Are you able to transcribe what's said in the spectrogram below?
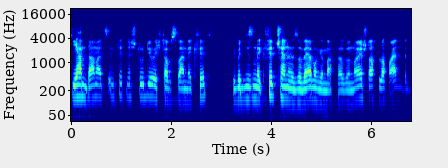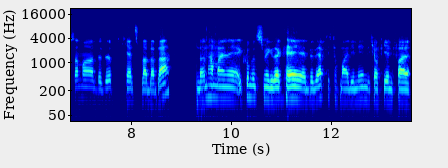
die haben damals im Fitnessstudio, ich glaube, es war McFit, über diesen McFit-Channel so Werbung gemacht. Also neue Staffel auf einen im Sommer, bewirb dich jetzt, bla bla bla. Und dann haben meine Kumpels zu mir gesagt, hey, bewerb dich doch mal, die nehmen dich auf jeden Fall.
